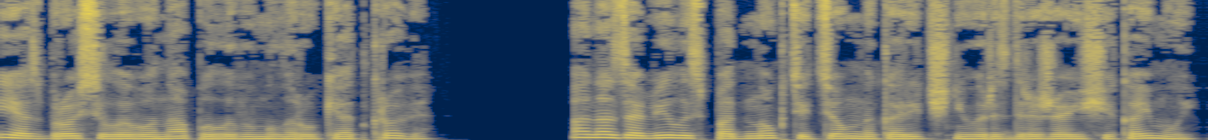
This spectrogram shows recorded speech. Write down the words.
Я сбросила его на пол и вымыла руки от крови. Она забилась под ногти темно-коричневой раздражающей каймой.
